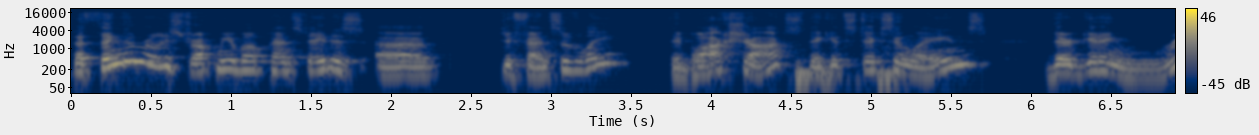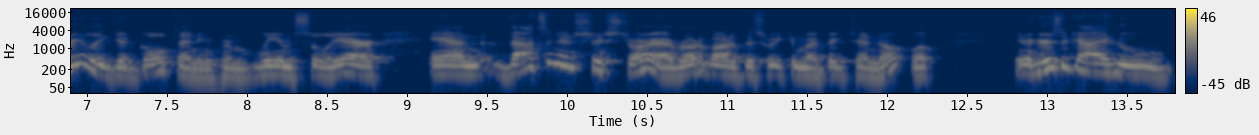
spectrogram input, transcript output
the thing that really struck me about Penn State is uh, defensively, they block shots, they get sticks in lanes. They're getting really good goaltending from Liam Souliere. And that's an interesting story. I wrote about it this week in my Big Ten notebook. You know, here's a guy who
